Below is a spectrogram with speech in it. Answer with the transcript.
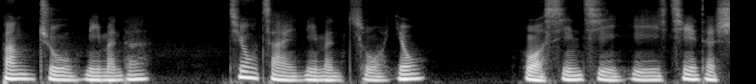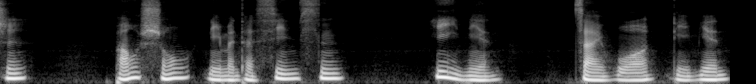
帮助你们的就在你们左右。我心记一切的事。保守你们的心思意念，在我里面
